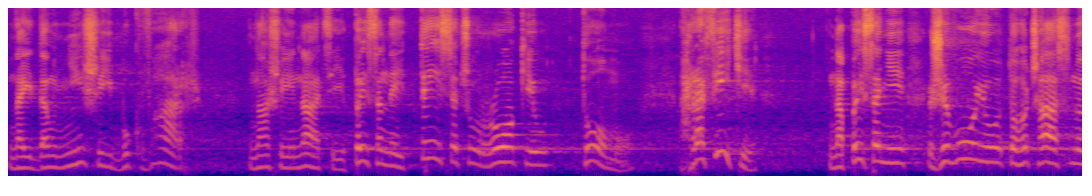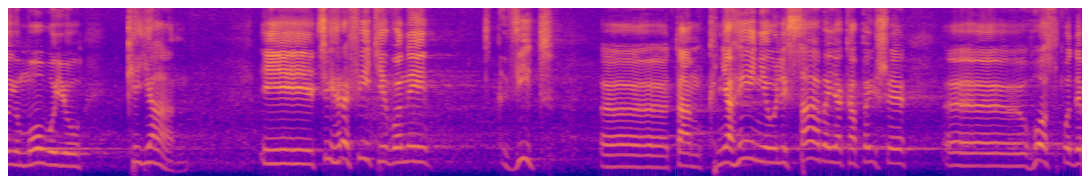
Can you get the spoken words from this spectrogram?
найдавніший буквар нашої нації, писаний тисячу років тому. Графіті, написані живою тогочасною мовою киян. І ці графіті вони від е, там княгині Олісави, яка пише е, Господи,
